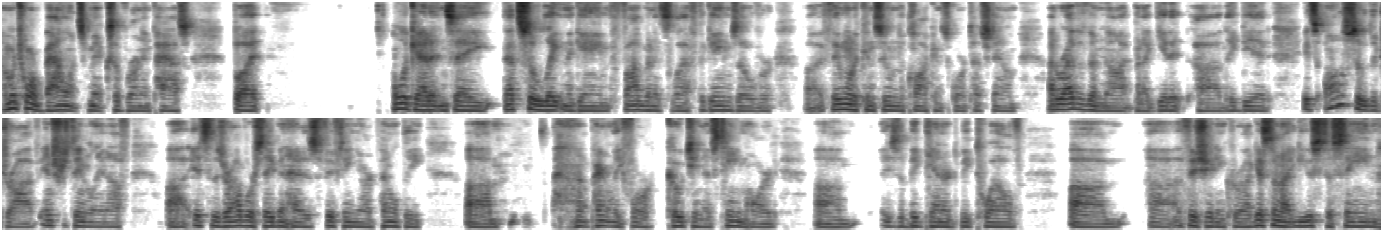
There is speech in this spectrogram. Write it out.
a much more balanced mix of run and pass. But I look at it and say that's so late in the game. Five minutes left. The game's over. Uh, if they want to consume the clock and score a touchdown, I'd rather them not. But I get it. Uh, they did. It's also the drive. Interestingly enough, uh, it's the drive where Saban had his 15 yard penalty, um, apparently for coaching his team hard. Um, he's the Big Ten or Big 12 um, uh, officiating crew. I guess they're not used to seeing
